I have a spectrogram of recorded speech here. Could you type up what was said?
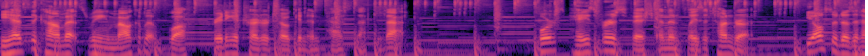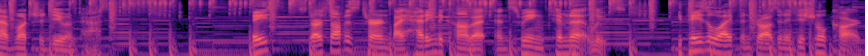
He heads to combat swinging Malcolm at Fluff, creating a treasure token, and passes after that. Porfs pays for his fish and then plays a Tundra. He also doesn't have much to do and passes. Base starts off his turn by heading to combat and swinging Tymna at Lutz. He pays a life and draws an additional card,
